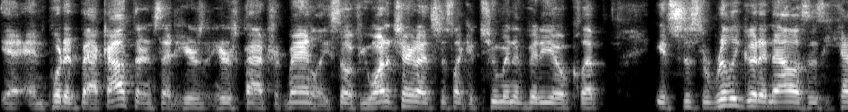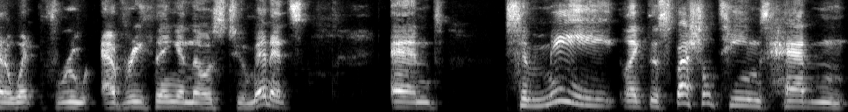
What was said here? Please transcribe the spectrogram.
and put it back out there and said, "Here's here's Patrick Mannelly." So if you want to check it out, it's just like a two minute video clip. It's just a really good analysis. He kind of went through everything in those two minutes, and to me, like the special teams hadn't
